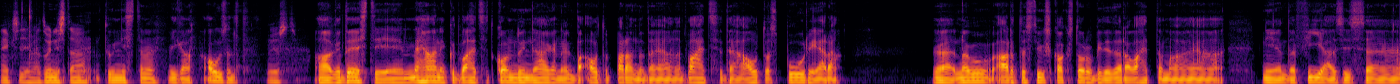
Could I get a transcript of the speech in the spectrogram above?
eksisime, tunnistame. tunnistame viga, ausalt. aga tõesti, mehaanikud vahetasid kolm tundi aega neil autot parandada ja nad vahetasid autos puuri ära. ühe nagu arvatavasti üks-kaks toru pidid ära vahetama ja nii-öelda FIA siis äh,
